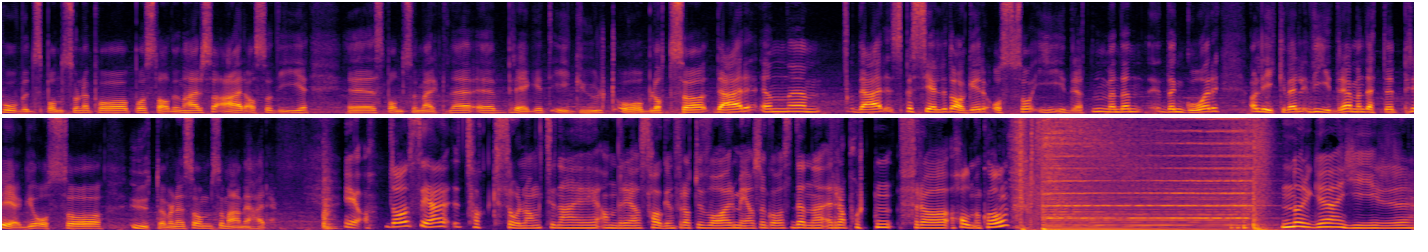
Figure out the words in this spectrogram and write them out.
hovedsponsorene på, på stadionet her, så er altså de sponsormerkene preget i gult og blått. Så det er en det er spesielle dager også i idretten, men den, den går allikevel videre. Men dette preger jo også utøverne som, som er med her. Ja, Da sier jeg takk så langt til deg, Andreas Hagen, for at du var med oss og ga oss denne rapporten fra Holmenkollen. Norge gir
